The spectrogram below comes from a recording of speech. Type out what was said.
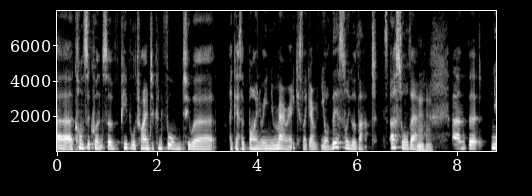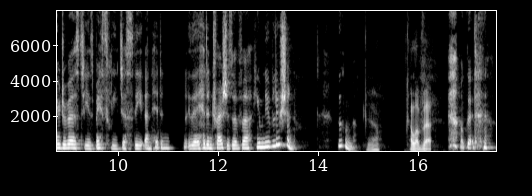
uh, a consequence of people trying to conform to a I guess, a binary numeric. It's like you're this or you're that. It's us or them. Mm-hmm. And that neurodiversity is basically just the unhidden, the hidden treasures of uh, human evolution. Boom. Yeah, I love that. oh, good.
